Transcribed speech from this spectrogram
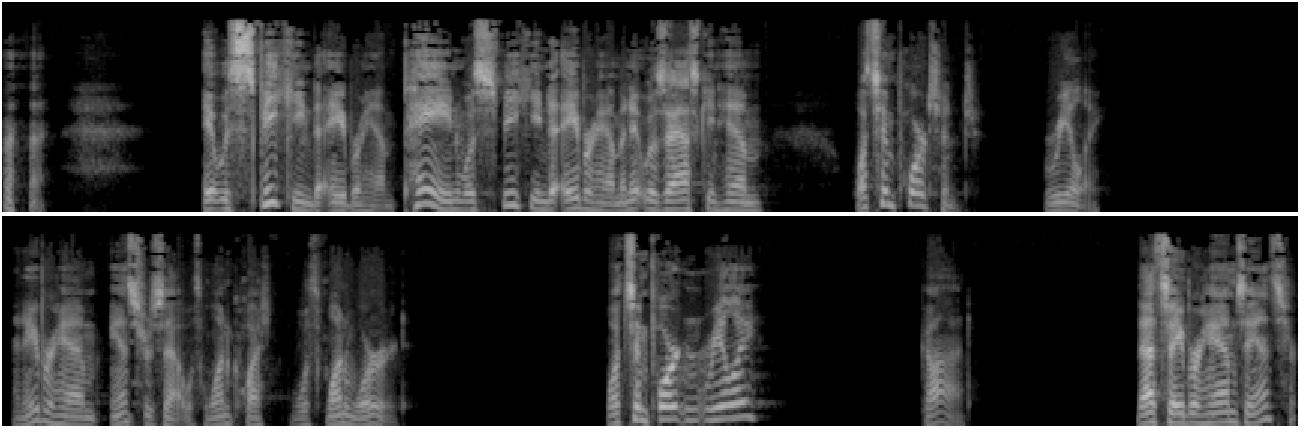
it was speaking to Abraham. Pain was speaking to Abraham, and it was asking him, What's important, really? And Abraham answers that with one question, with one word. What's important, really? God. That's Abraham's answer.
